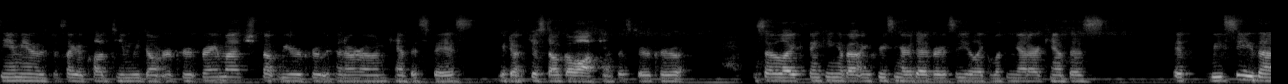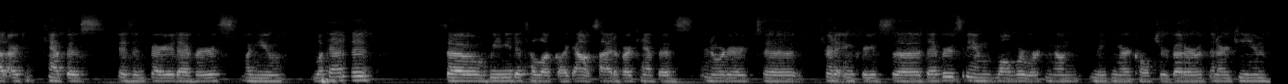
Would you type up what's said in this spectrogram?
CMU is just like a club team. We don't recruit very much, but we recruit within our own campus space. We don't just don't go off campus to recruit. So like thinking about increasing our diversity, like looking at our campus, if we see that our campus isn't very diverse when you look at it. So we needed to look like outside of our campus in order to try to increase the diversity and while we're working on making our culture better within our team.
